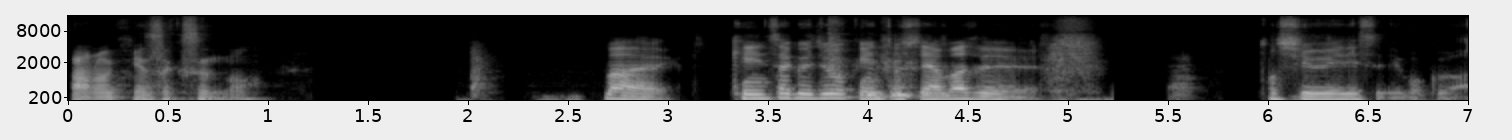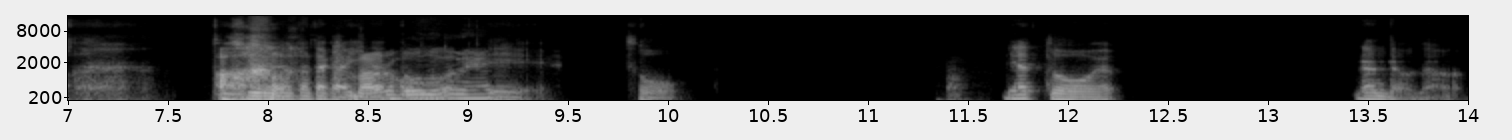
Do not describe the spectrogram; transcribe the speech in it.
あの検索すんの？まあ、検索条件としてはまず、年上ですね、僕は。年上の方がいいなと思って、ねそう。で、あと、なんだろうな。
